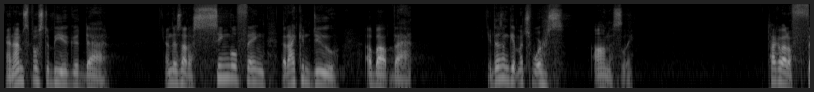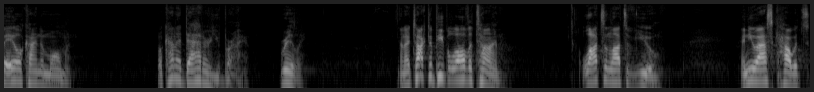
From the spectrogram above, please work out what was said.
And I'm supposed to be a good dad. And there's not a single thing that I can do about that. It doesn't get much worse, honestly. Talk about a fail kind of moment. What kind of dad are you, Brian? Really? And I talk to people all the time, lots and lots of you and you ask how it's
